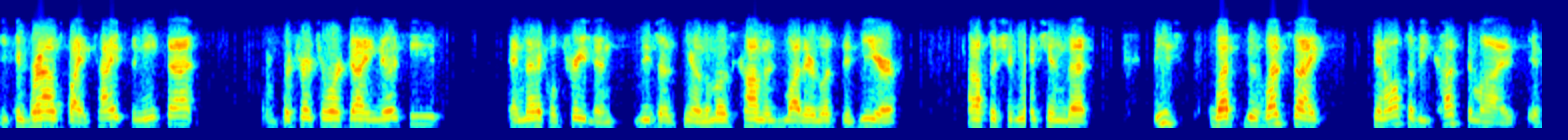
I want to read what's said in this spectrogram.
You can browse by type beneath that, return to work diagnoses, and medical treatments. These are you know the most common why they're listed here. I also should mention that these web this website can also be customized if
